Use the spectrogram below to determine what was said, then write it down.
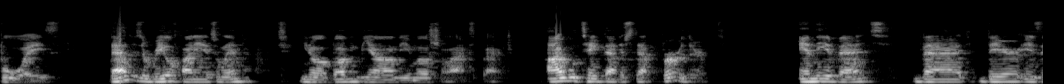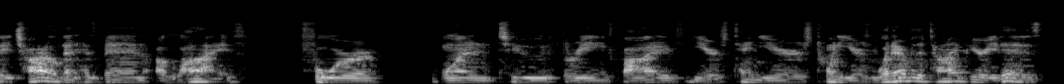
boys, that is a real financial impact, you know, above and beyond the emotional aspect. I will take that a step further. In the event that there is a child that has been alive for one, two, three, five years, 10 years, 20 years, whatever the time period is,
